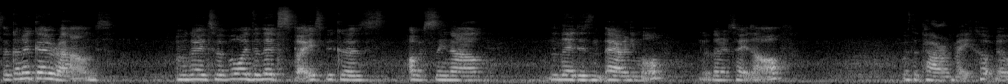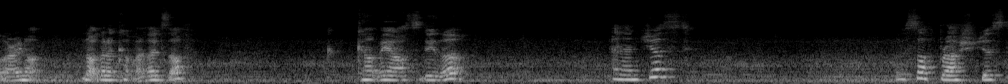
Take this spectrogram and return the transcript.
So I'm going to go around. I'm going to avoid the lid space because obviously now the lid isn't there anymore. We're going to take that off with the power of makeup. Don't worry, not not going to cut my lids off. Can't be asked to do that. And then just with a soft brush, just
